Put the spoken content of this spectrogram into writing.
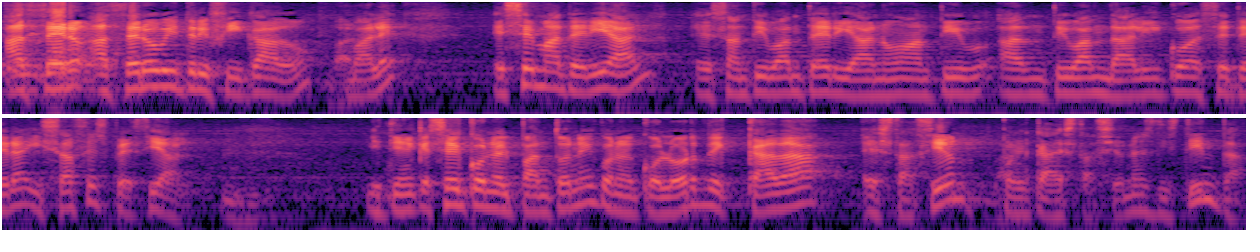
acero, acero, vitrificado, ¿vale? Ese material es antibacteriano, anti, antivandálico, etcétera, y se hace especial. Y tiene que ser con el pantone y con el color de cada estación, porque cada estación es distinta.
